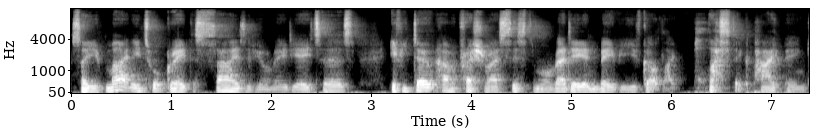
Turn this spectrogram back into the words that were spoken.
So you might need to upgrade the size of your radiators if you don't have a pressurized system already and maybe you've got like plastic piping,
